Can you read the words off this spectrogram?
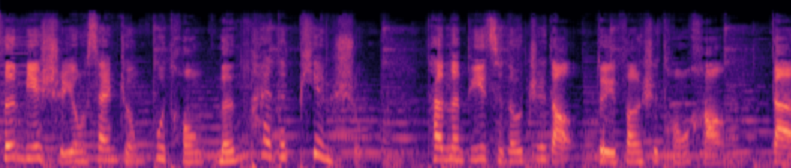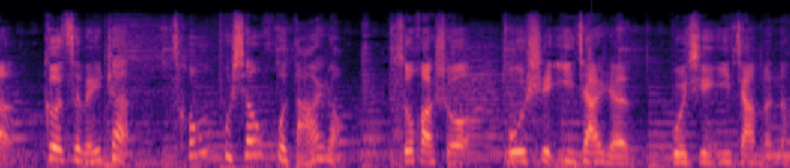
分别使用三种不同门派的骗术。他们彼此都知道对方是同行，但各自为战，从不相互打扰。俗话说，不是一家人不进一家门呢。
